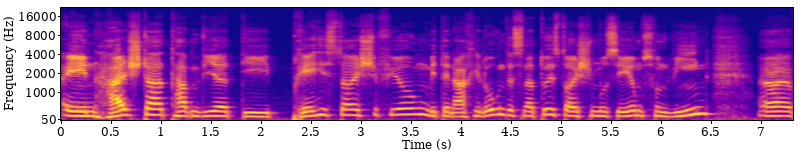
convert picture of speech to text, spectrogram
In Hallstatt haben wir die prähistorische Führung mit den Archäologen des Naturhistorischen Museums von Wien. Äh,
